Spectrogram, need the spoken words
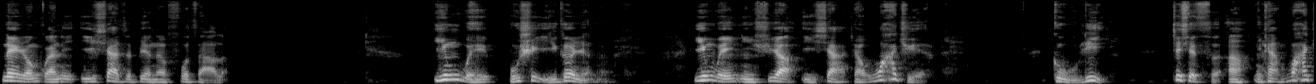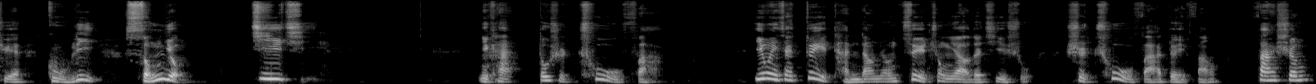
内容管理一下子变得复杂了，因为不是一个人了，因为你需要以下叫挖掘。鼓励这些词啊，你看，挖掘、鼓励、怂恿、激起，你看都是触发，因为在对谈当中，最重要的技术是触发对方发生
